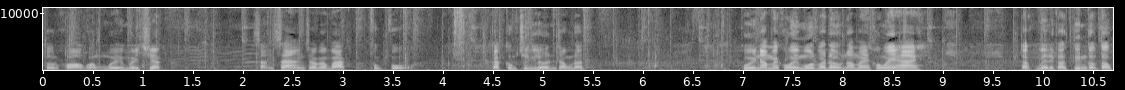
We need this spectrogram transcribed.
tồn kho khoảng mười mấy chiếc sẵn sàng cho các bác phục vụ các công trình lớn trong đợt cuối năm 2021 và đầu năm 2022 đặc biệt là các tuyến cao tốc.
